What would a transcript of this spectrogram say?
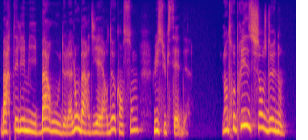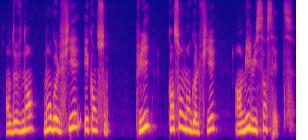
Barthélemy Barou de la Lombardière de Canson, lui succède. L'entreprise change de nom en devenant Montgolfier et Canson, puis Canson-Montgolfier en 1807.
